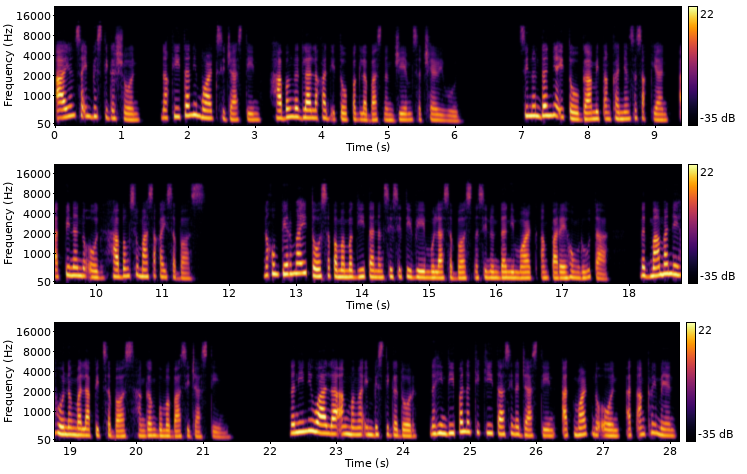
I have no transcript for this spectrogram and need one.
Ayon sa investigasyon, nakita ni Mark si Justin habang naglalakad ito paglabas ng gym sa Cherrywood. Sinundan niya ito gamit ang kanyang sasakyan at pinanood habang sumasakay sa bus. Nakumpirma ito sa pamamagitan ng CCTV mula sa bus na sinundan ni Mark ang parehong ruta, nagmamaneho ng malapit sa bus hanggang bumaba si Justin. Naniniwala ang mga investigador na hindi pa nagkikita sina Justin at Mark noon at ang krimen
